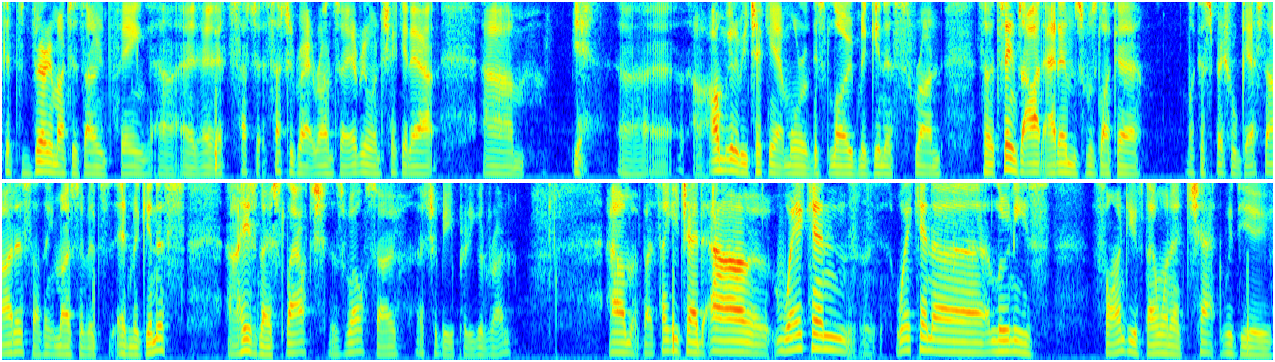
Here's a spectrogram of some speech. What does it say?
it's very much its own thing, uh, and, and it's such a, such a great run. So everyone, check it out. Um, yeah, uh, I'm going to be checking out more of this Loeb McGuinness run. So it seems Art Adams was like a like a special guest artist. I think most of it's Ed McGuinness. Uh, he's no slouch as well, so that should be a pretty good run. Um, but thank you, Chad. Uh, where can where can uh, loonies find you if they want to chat with you,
